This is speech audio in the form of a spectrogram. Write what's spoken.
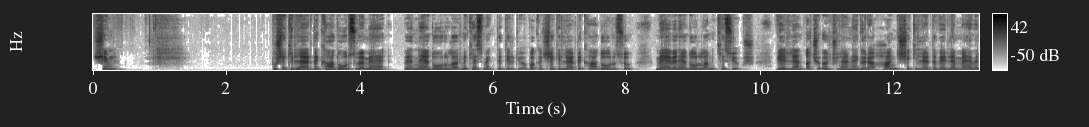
Şimdi. Bu şekillerde K doğrusu ve M ve N doğrularını kesmektedir diyor. Bakın şekillerde K doğrusu M ve N doğrularını kesiyormuş. Verilen açı ölçülerine göre hangi şekillerde verilen M ve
